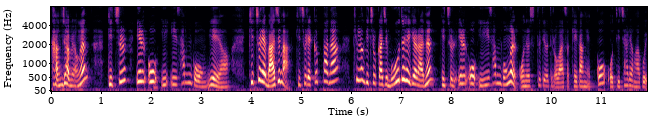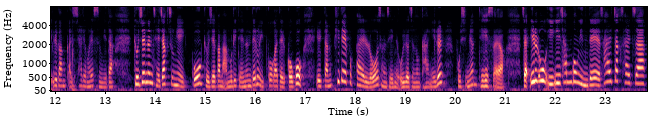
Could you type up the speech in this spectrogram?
강좌명은 기출 152230이에요. 기출의 마지막, 기출의 끝판왕, 킬러 기출까지 모두 해결하는 기출 152230을 오늘 스튜디오 들어와서 개강했고 OT 촬영하고 1강까지 촬영을 했습니다. 교재는 제작 중에 있고 교재가 마무리되는 대로 입고가 될 거고 일단 PDF 파일로 선생님이 올려주는 강의를 보시면 되겠어요. 자, 152230인데 살짝 살짝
